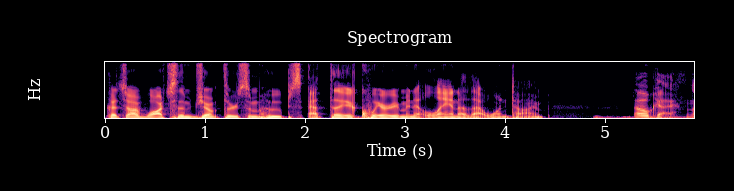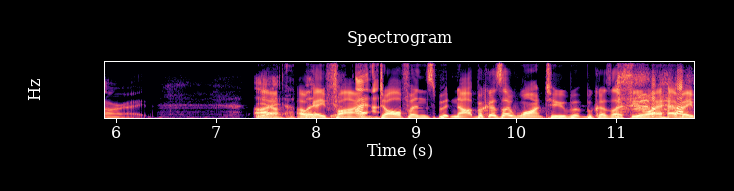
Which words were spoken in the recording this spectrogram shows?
because I watched them jump through some hoops at the aquarium in Atlanta that one time. Okay, all right. Yeah. I- okay, fine. I- Dolphins, but not because I want to, but because I feel I have a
